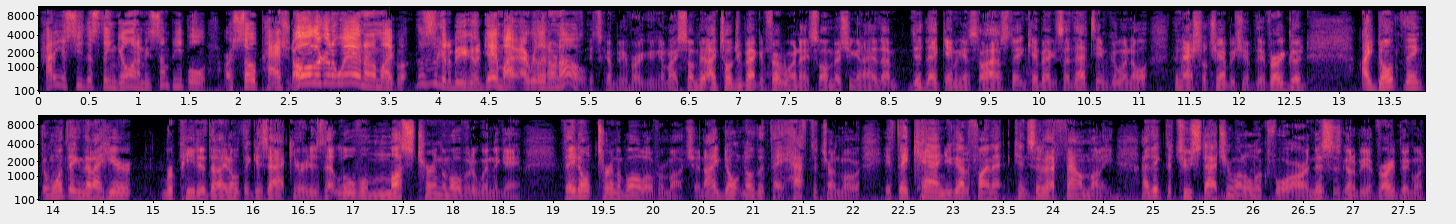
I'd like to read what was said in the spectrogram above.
How do you see this thing going? I mean, some people are so passionate. Oh, they're going to win, and I'm like, well, this is going to be a good game. I, I really don't know. It's going to be a very good game. I saw. I told you back in February when I saw Michigan. I had that, did that game against Ohio State and came back and said that team could win the, whole, the national championship. They're very good. I don't think the one thing that I hear repeated that I don't think is accurate is that Louisville must turn them over to win the game. They don't turn the ball over much, and I don't know that they have to turn them over. If they can, you got to find that, consider that found money. I think the two stats you want to look for are, and this is going to be a very big one.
